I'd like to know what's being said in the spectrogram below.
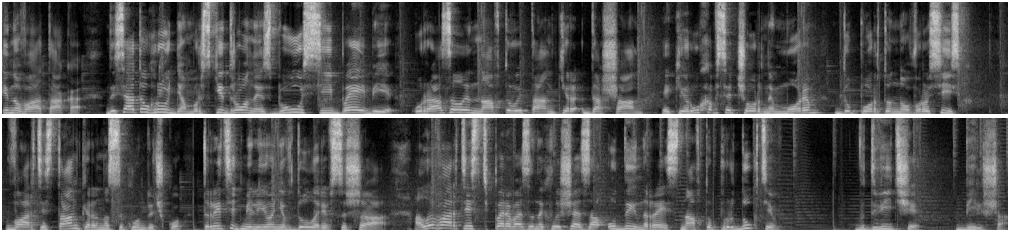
І нова атака 10 грудня. Морські дрони СБУ Сі Бейбі уразили нафтовий танкер Дашан, який рухався Чорним морем до порту Новоросійськ. Вартість танкера на секундочку 30 мільйонів доларів США. Але вартість перевезених лише за один рейс нафтопродуктів вдвічі більша.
